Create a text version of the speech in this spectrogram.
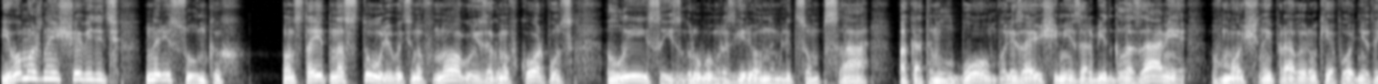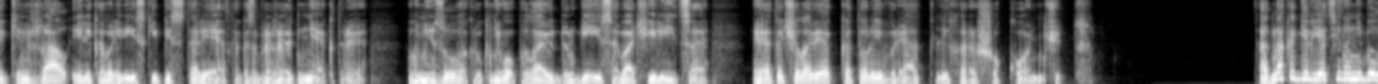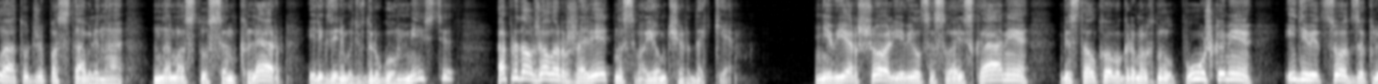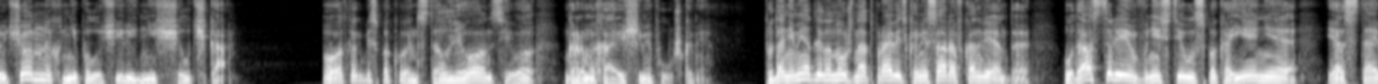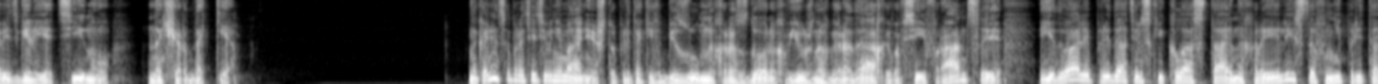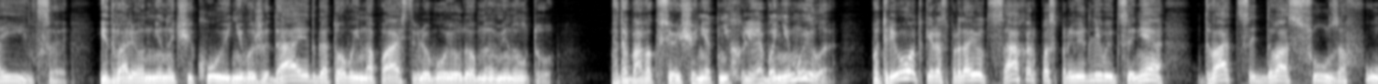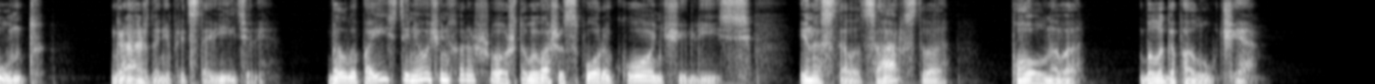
Его можно еще видеть на рисунках, он стоит на стуле, вытянув ногу и загнув корпус, лысый, с грубым разъяренным лицом пса, покатым лбом, вылезающими из орбит глазами, в мощной правой руке поднятый кинжал или кавалерийский пистолет, как изображают некоторые. Внизу вокруг него пылают другие собачьи лица. Это человек, который вряд ли хорошо кончит. Однако гильотина не была тут же поставлена на мосту Сен-Клер или где-нибудь в другом месте — а продолжала ржаветь на своем чердаке. Невьер-Шоль явился с войсками, бестолково громыхнул пушками, и 900 заключенных не получили ни щелчка. Вот как беспокоен стал Леон с его громыхающими пушками. Туда немедленно нужно отправить комиссаров конвента. Удастся ли им внести успокоение и оставить гильотину на чердаке? Наконец, обратите внимание, что при таких безумных раздорах в южных городах и во всей Франции едва ли предательский класс тайных роялистов не притаился, едва ли он не начеку и не выжидает, готовый напасть в любую удобную минуту. Вдобавок все еще нет ни хлеба, ни мыла. Патриотки распродают сахар по справедливой цене 22 су за фунт. Граждане-представители было бы поистине очень хорошо, чтобы ваши споры кончились, и настало царство полного благополучия.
